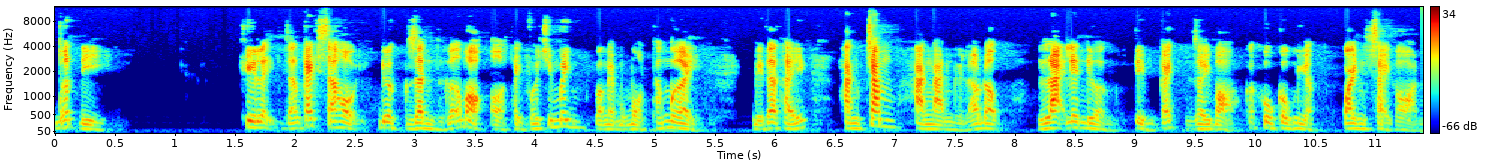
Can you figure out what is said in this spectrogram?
bớt đi. Khi lệnh giãn cách xã hội được dần gỡ bỏ ở thành phố Hồ Chí Minh vào ngày 1 tháng 10, người ta thấy hàng trăm hàng ngàn người lao động lại lên đường tìm cách rời bỏ các khu công nghiệp quanh Sài Gòn.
